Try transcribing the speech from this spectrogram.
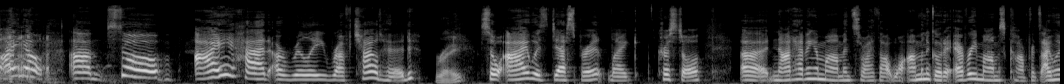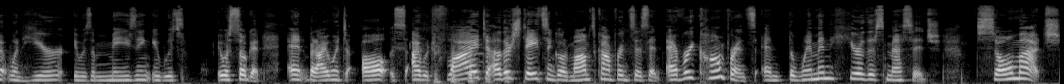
I know. Um, so I had a really rough childhood. right? So I was desperate, like Crystal, uh, not having a mom, and so I thought, well, I'm going to go to every mom's conference. I went one here; it was amazing. It was it was so good. And but I went to all. I would fly to other states and go to moms conferences, and every conference, and the women hear this message so much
